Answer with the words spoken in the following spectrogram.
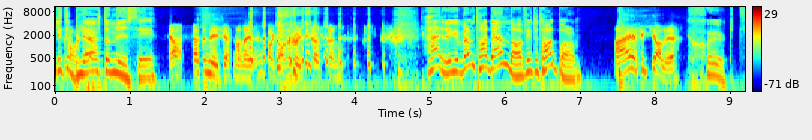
Lite blöt och mysig. Ja, jag är mysig efter man har tagit av sig skyddsrösten. Herregud, vem tar den då? Fick du tag på dem? Nej, jag fick ju aldrig det. Sjukt.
